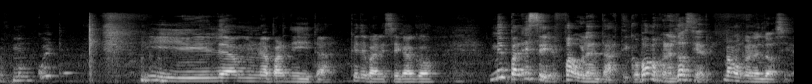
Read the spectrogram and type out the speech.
nos fumamos un cohete y le damos una partidita. ¿Qué te parece, Caco? Me parece fabulantástico. Vamos con el dossier. Vamos con el dossier.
